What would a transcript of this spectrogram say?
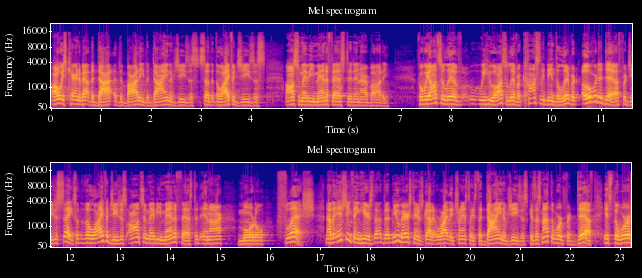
always caring about the, di- the body, the dying of Jesus, so that the life of Jesus also may be manifested in our body. For we also live, we who also live are constantly being delivered over to death for Jesus' sake, so that the life of Jesus also may be manifested in our mortal flesh. Now, the interesting thing here is that the New American Standard's got it rightly translated. The dying of Jesus, because it's not the word for death, it's the word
